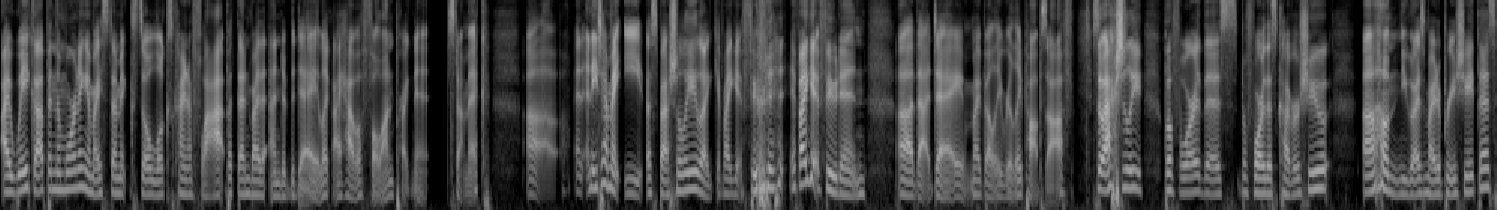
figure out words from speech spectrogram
I wake up in the morning and my stomach still looks kind of flat, but then by the end of the day, like I have a full on pregnant stomach. Uh, and anytime I eat, especially like if I get food, in, if I get food in uh, that day, my belly really pops off. So actually, before this, before this cover shoot, um, you guys might appreciate this.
